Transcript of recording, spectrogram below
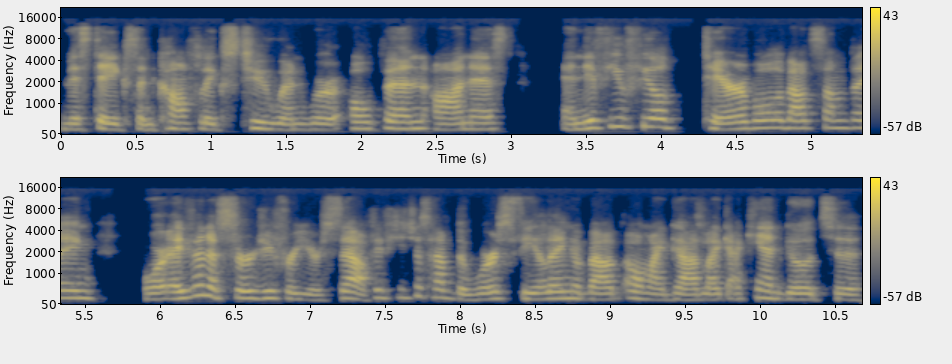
mistakes and conflicts too when we're open, honest. And if you feel terrible about something, or even a surgery for yourself, if you just have the worst feeling about, oh my God, like I can't go to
